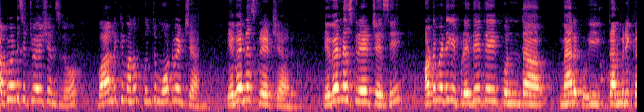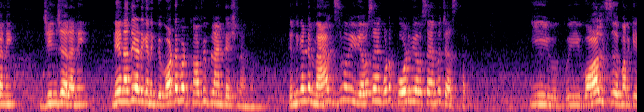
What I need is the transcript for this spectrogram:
అటువంటి సిచ్యువేషన్స్లో వాళ్ళకి మనం కొంచెం మోటివేట్ చేయాలి. అవేర్నెస్ క్రియేట్ చేయాలి. అవేర్నెస్ క్రియేట్ చేసి ఆటోమేటిక్గా ఇప్పుడు ఏదైతే కొంత మేరకు ఈ టర్మరిక్ అని జింజర్ అని నేను అదే అడిగాను వాట్ అబౌట్ కాఫీ ప్లాంటేషన్? అన్నా. ఎందుకంటే మ్యాక్సిమం ఈ వ్యవసాయం కూడా పోడు వ్యవసాయంలో చేస్తారు. ఈ ఈ వాల్స్ మనకి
